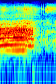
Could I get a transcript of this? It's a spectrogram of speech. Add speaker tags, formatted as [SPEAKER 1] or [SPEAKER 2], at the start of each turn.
[SPEAKER 1] Ah!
